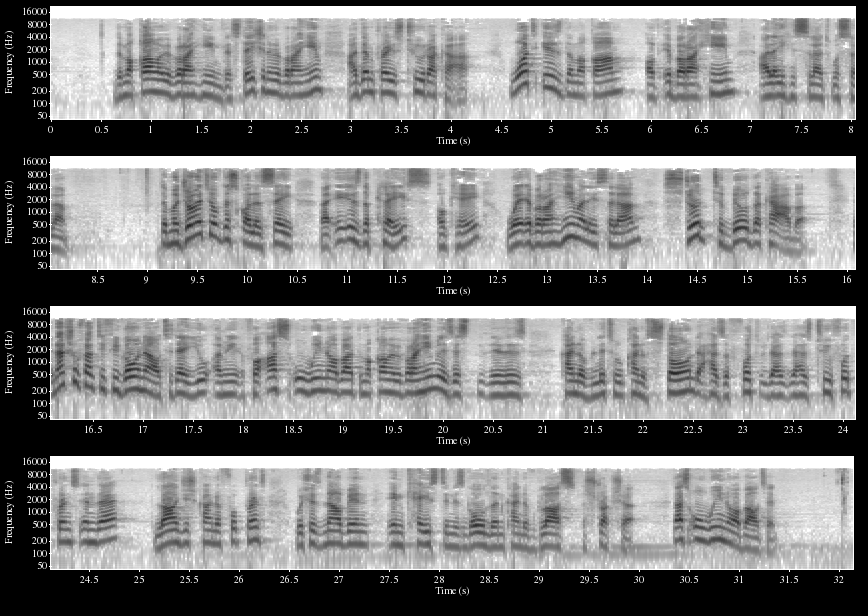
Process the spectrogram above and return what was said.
the maqam of Ibrahim, the station of Ibrahim, and then prays two raka'ah. What is the maqam of Ibrahim alayhi salatu wasalam? The majority of the scholars say that it is the place, okay, where Ibrahim alayhi salam stood to build the Kaaba. In actual fact, if you go now today, you, I mean, for us, all we know about the maqam Ibrahim is this, this kind of little kind of stone that has a foot that has two footprints in there, largish kind of footprint, which has now been encased in this golden kind of glass structure. That's all we know about it.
